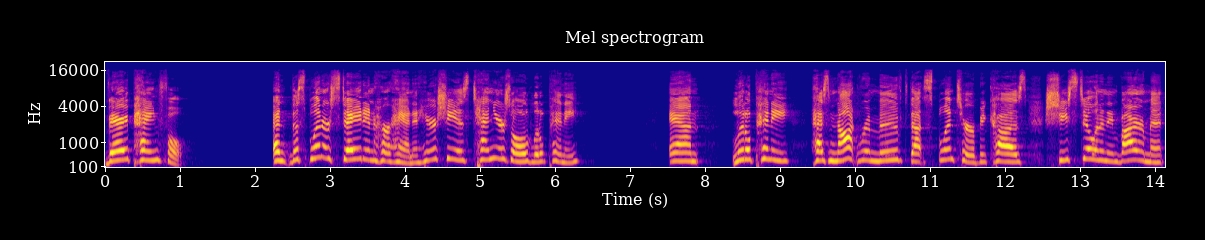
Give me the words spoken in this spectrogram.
Very painful. And the splinter stayed in her hand. And here she is, 10 years old, little Penny. And little Penny has not removed that splinter because she's still in an environment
